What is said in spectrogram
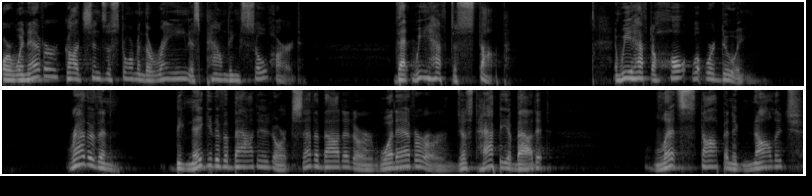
or whenever God sends a storm and the rain is pounding so hard that we have to stop and we have to halt what we're doing rather than be negative about it or upset about it or whatever or just happy about it. Let's stop and acknowledge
